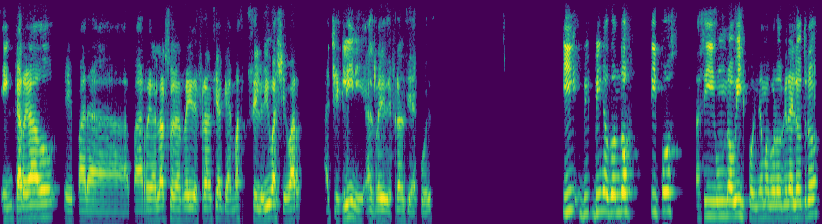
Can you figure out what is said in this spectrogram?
encargado eh, para, para regalárselo al rey de Francia, que además se lo iba a llevar a Cellini, al rey de Francia después. Y vi- vino con dos tipos, así un obispo y no me acuerdo qué era el otro,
